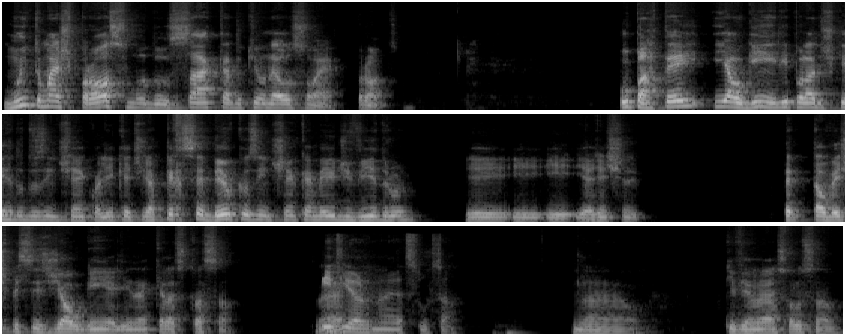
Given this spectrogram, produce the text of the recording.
muito mais próximo do Saka do que o Nelson é. Pronto. o Partey e alguém ali pro lado esquerdo do Zinchenko ali, que a gente já percebeu que o Zinchenko é meio de vidro e, e, e a gente talvez precise de alguém ali naquela situação. Né? Kivior não é a solução. Não. Kivior não é a solução.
